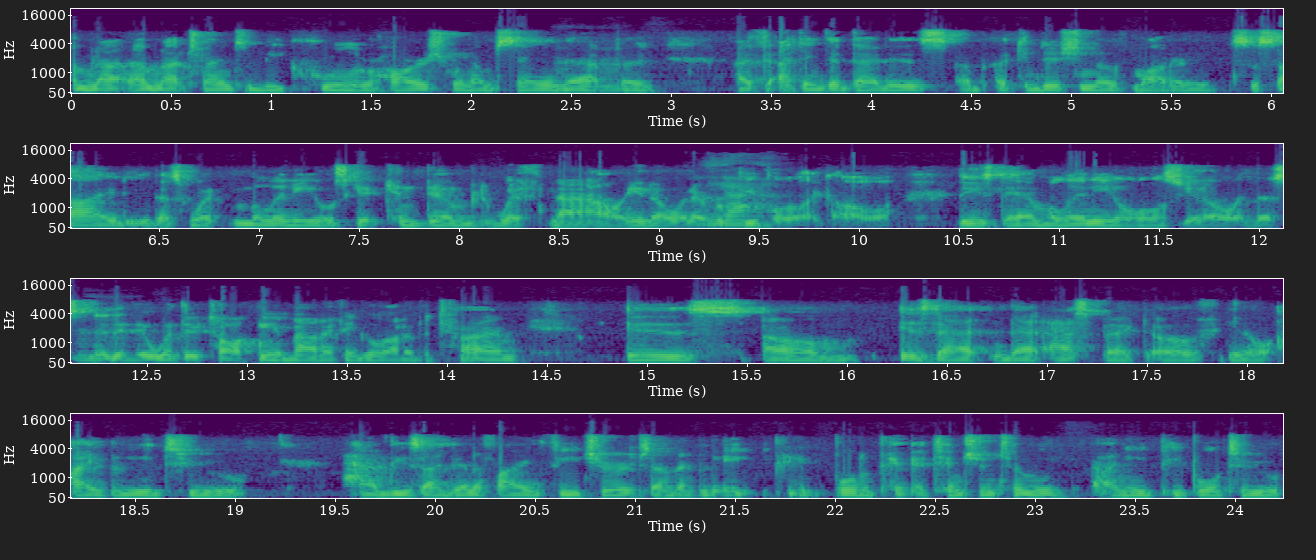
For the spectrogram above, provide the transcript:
am not, I'm not trying to be cruel or harsh when I'm saying mm-hmm. that, but I, th- I, think that that is a, a, condition of modern society. That's what millennials get condemned with now. You know, whenever yeah. people are like, "Oh, these damn millennials," you know, and this, mm-hmm. and it, what they're talking about, I think a lot of the time is um, is that that aspect of you know I need to have these identifying features and I need people to pay attention to me. I need people to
